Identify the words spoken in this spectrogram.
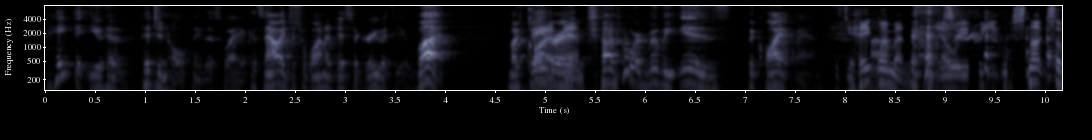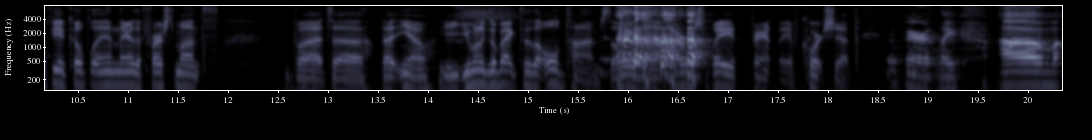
I hate that you have pigeonholed me this way because now I just want to disagree with you. But my favorite John Ford movie is The Quiet Man. You hate Uh, women. You know, we, we, we snuck Sofia Coppola in there the first month, but uh, that you know, you, you want to go back to the old times, the old uh, Irish way apparently, of courtship. apparently. Um,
